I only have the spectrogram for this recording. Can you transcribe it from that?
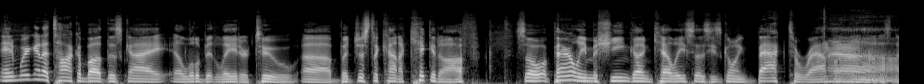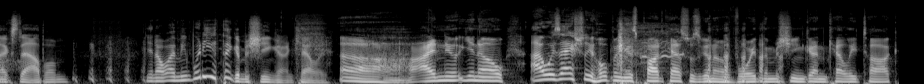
And we're going to talk about this guy a little bit later too. Uh, but just to kind of kick it off, so apparently Machine Gun Kelly says he's going back to rap on, on his Ah. next album. You know, I mean, what do you think of Machine Gun Kelly? Ah, I knew, you know, I was actually hoping this podcast was going to avoid the Machine Gun Kelly talk.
